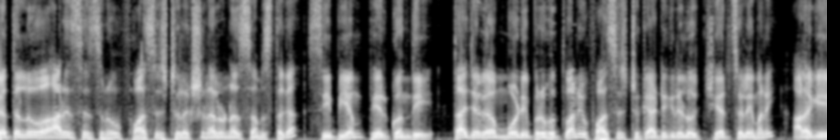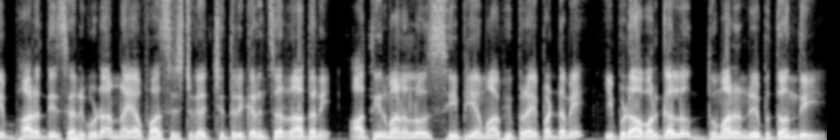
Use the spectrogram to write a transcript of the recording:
గతంలో ఆర్ఎస్ఎస్ను ఫాసిస్టు లక్షణాలున్న సంస్థగా సిపిఎం పేర్కొంది. తాజాగా మోడీ ప్రభుత్వాన్ని ఫాసిస్ట్ కేటగిరీలో చేర్చలేమని అలాగే భారతదేశాన్ని కూడా నయా ఫాసిస్టుగా చిత్రీకరించరాదని ఆ తీర్మానంలో సిపిఎం అభిప్రాయపడ్డమే ఇప్పుడు ఆ వర్గాల్లో దుమారం రేపుతోంది.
